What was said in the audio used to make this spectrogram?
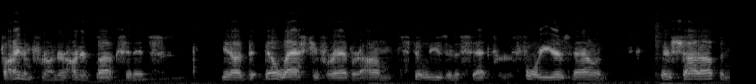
find them for under 100 bucks, and it's you know, they'll last you forever. I'm still using a set for four years now, and they're shot up, and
